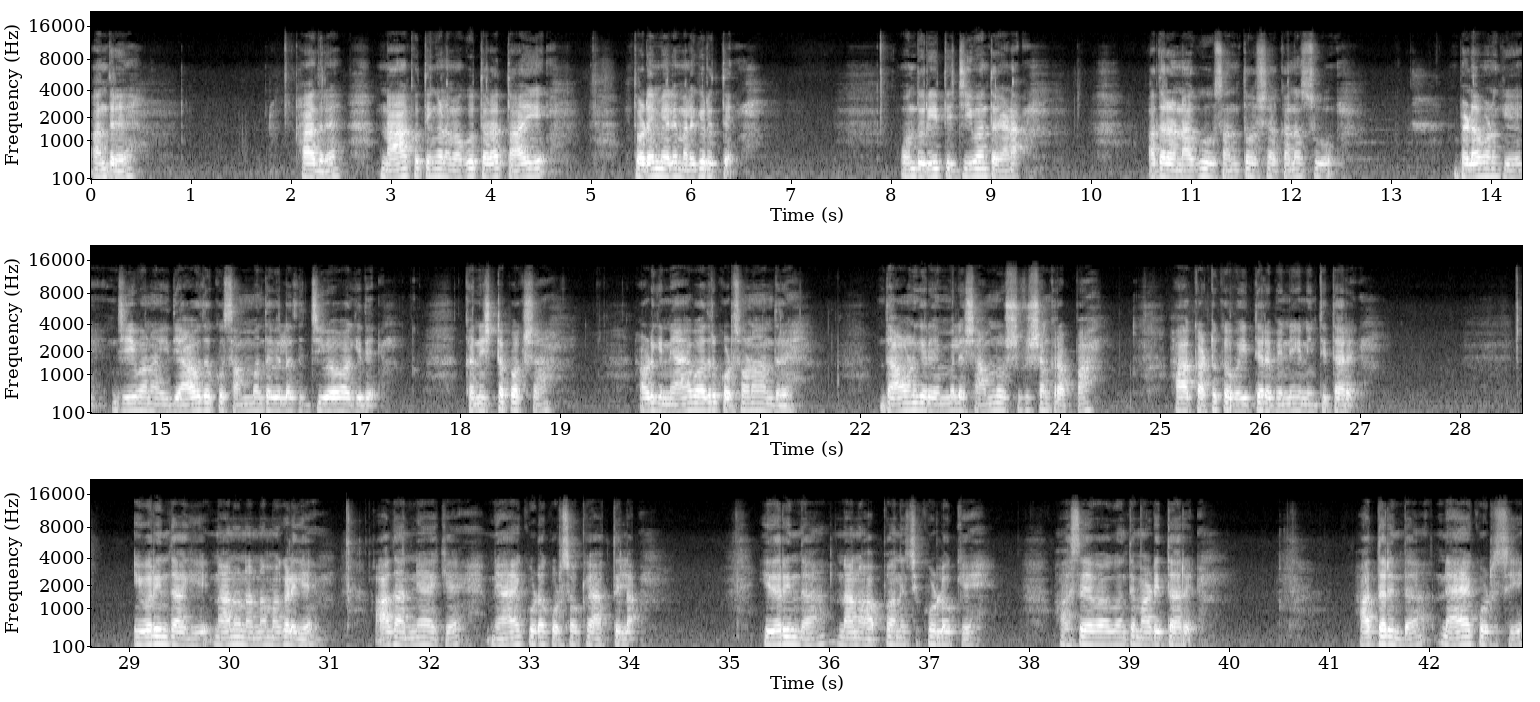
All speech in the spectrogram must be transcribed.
ಅಂದರೆ, ಆದರೆ ನಾಲ್ಕು ತಿಂಗಳ ಮಗು ಥರ ತಾಯಿ ತೊಡೆ ಮೇಲೆ ಮಲಗಿರುತ್ತೆ. ಒಂದು ರೀತಿ ಜೀವಂತ ಹೆಣ. ಅದರ ನಗು, ಸಂತೋಷ, ಕನಸು ಬೆಳವಣಿಗೆ, ಜೀವನ ಇದ್ಯಾವುದಕ್ಕೂ ಸಂಬಂಧವಿಲ್ಲದ ಜೀವವಾಗಿದೆ. ಕನಿಷ್ಠ ಪಕ್ಷ ಅವಳಿಗೆ ನ್ಯಾಯವಾದರೂ ಕೊಡಿಸೋಣ ಅಂದರೆ Davanagere M L A Shamanur Shivashankarappa ಆ ಕಟುಕ ವೈದ್ಯರ ಬೆನ್ನಿಗೆ ನಿಂತಿದ್ದಾರೆ. ಇವರಿಂದಾಗಿ ನಾನು ನನ್ನ ಮಗಳಿಗೆ ಆದ ಅನ್ಯಾಯಕ್ಕೆ ನ್ಯಾಯ ಕೂಡ ಕೊಡಿಸೋಕೆ ಆಗ್ತಿಲ್ಲ. ಇದರಿಂದ ನಾನು ಅಪ್ಪ ಅನಿಸಿಕೊಳ್ಳೋಕೆ ಅಸಹ್ಯವಾಗುವಂತೆ ಮಾಡಿದ್ದಾರೆ. ಆದ್ದರಿಂದ ನ್ಯಾಯ ಕೊಡಿಸಿ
